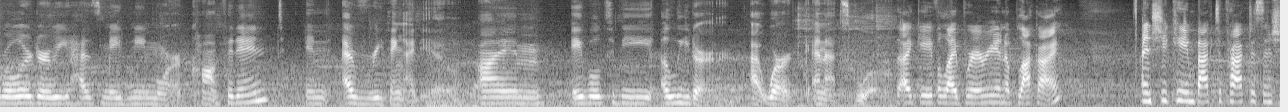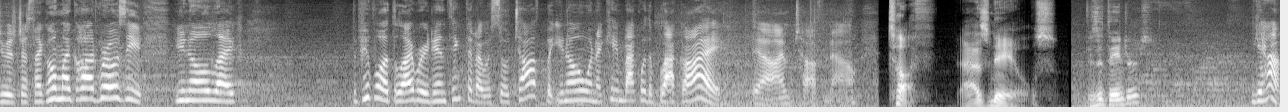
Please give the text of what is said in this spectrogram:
Roller derby has made me more confident in everything I do. I'm able to be a leader at work and at school. I gave a librarian a black eye, and she came back to practice and she was just like, oh my God, Rosie, you know, like, the people at the library didn't think that I was so tough, but you know, when I came back with a black eye, yeah, I'm tough now. Tough as nails. Is it dangerous? Yeah.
